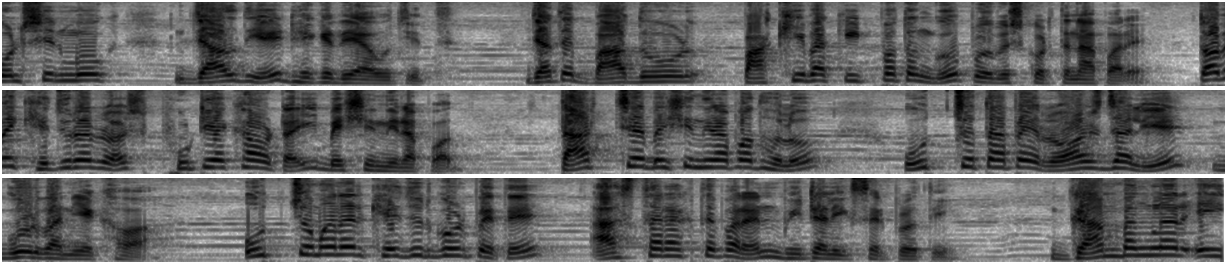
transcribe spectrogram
কলসির মুখ জাল দিয়ে ঢেকে দেওয়া উচিত, যাতে বাদুড়, পাখি বা কীটপতঙ্গ প্রবেশ করতে না পারে। তবে খেজুরের রস ফুটিয়ে খাওয়াটাই বেশি নিরাপদ। তার চেয়ে বেশি নিরাপদ হলো উচ্চ তাপে রস জ্বালিয়ে গুড় বানিয়ে খাওয়া। উচ্চমানের খেজুর গুড় পেতে আস্থা রাখতে পারেন ভিটালিক্সের প্রতি। গ্রাম বাংলার এই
